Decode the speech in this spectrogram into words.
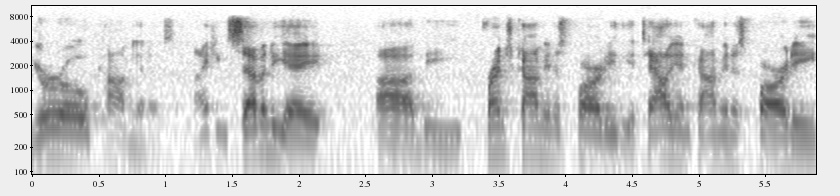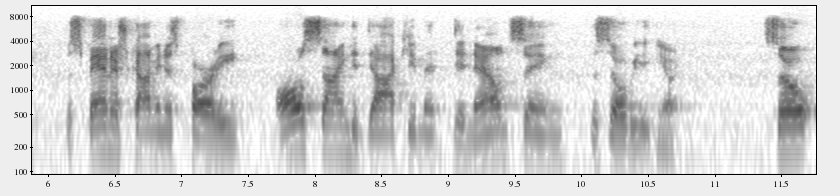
Euro communism. 1978, uh, the French Communist Party, the Italian Communist Party, the Spanish Communist Party all signed a document denouncing the Soviet Union. So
